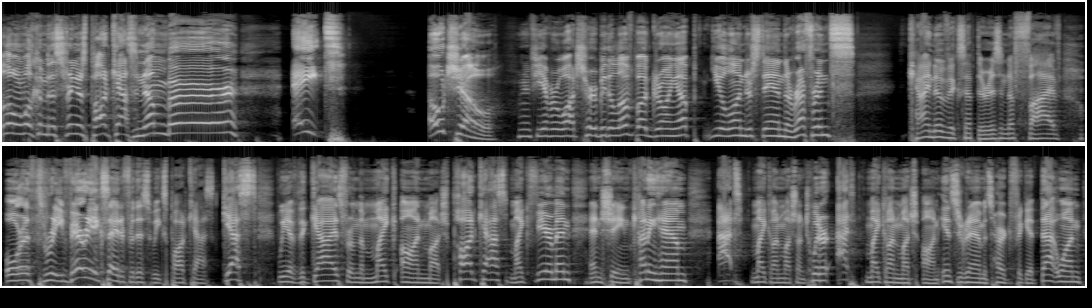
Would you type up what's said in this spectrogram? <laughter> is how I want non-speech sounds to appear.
Hello and welcome to the Stringers Podcast number eight. Ocho. If you ever watched Herbie the Love Bug growing up, you'll understand the reference. Kind of, except there isn't a five or a three. Very excited for this week's podcast guest. We have the guys from the Mike on Much podcast, Mike Veerman and Shane Cunningham at Mike on Much on Twitter, at Mike on Much on Instagram. It's hard to forget that one.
